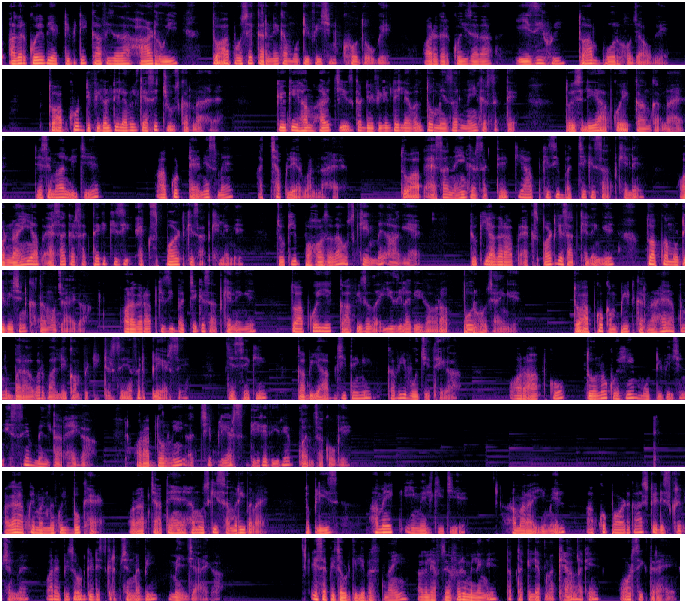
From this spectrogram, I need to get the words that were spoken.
अगर कोई भी एक्टिविटी काफ़ी ज़्यादा हार्ड हुई तो आप उसे करने का मोटिवेशन खो दोगे और अगर कोई ज़्यादा ईजी हुई तो आप बोर हो जाओगे। तो आपको डिफ़िकल्टी लेवल कैसे चूज़ करना है? क्योंकि हम हर चीज़ का डिफ़िकल्टी लेवल तो मेज़र नहीं कर सकते। तो इसलिए आपको एक काम करना है। जैसे मान लीजिए, आपको टेनिस में अच्छा प्लेयर बनना है। तो आप ऐसा नहीं कर सकते कि आप किसी बच्चे के साथ खेलें और ना ही आप ऐसा कर सकते कि किसी एक्सपर्ट के साथ खेलेंगे, जो कि बहुत ज़्यादा उस गेम में आगे है। क्योंकि अगर आप एक्सपर्ट के साथ खेलेंगे तो आपका मोटिवेशन ख़त्म हो जाएगा। और अगर आप किसी बच्चे के साथ खेलेंगे तो आपको ये काफ़ी ज़्यादा ईजी लगेगा और आप बोर हो जाएँगे। तो आपको compete करना है अपने बराबर वाले कॉम्पिटिटर से या फिर प्लेयर से, जिससे कि कभी आप जीतेंगे, कभी वो जीतेगा। और आपको दोनों को ही मोटिवेशन इससे मिलता रहेगा और आप दोनों ही अच्छे प्लेयर्स धीरे धीरे बन सकोगे। अगर आपके मन में कोई बुक है और आप चाहते हैं हम उसकी समरी बनाएँ तो प्लीज़ हमें एक ईमेल कीजिए। हमारा ईमेल आपको पॉडकास्ट के डिस्क्रिप्शन में और एपिसोड के डिस्क्रिप्शन में भी मिल जाएगा। इस एपिसोड के लिए बस इतना ही। अगले हफ़्ते फिर मिलेंगे। तब तक के लिए अपना ख्याल रखें और सीखते रहें।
